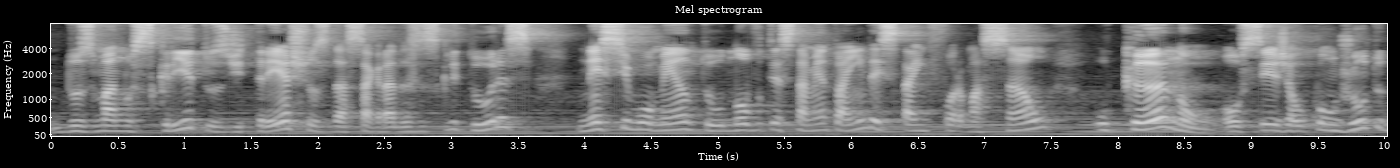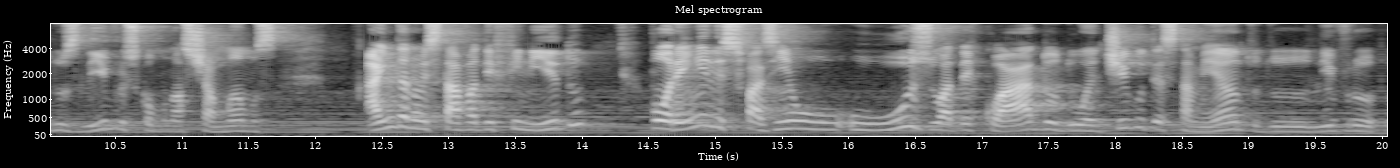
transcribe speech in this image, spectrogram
dos manuscritos de trechos das Sagradas Escrituras. Nesse momento, o Novo Testamento ainda está em formação, o cânon, ou seja, o conjunto dos livros, como nós chamamos, ainda não estava definido, porém eles faziam o, o, uso adequado do Antigo Testamento, do livro,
